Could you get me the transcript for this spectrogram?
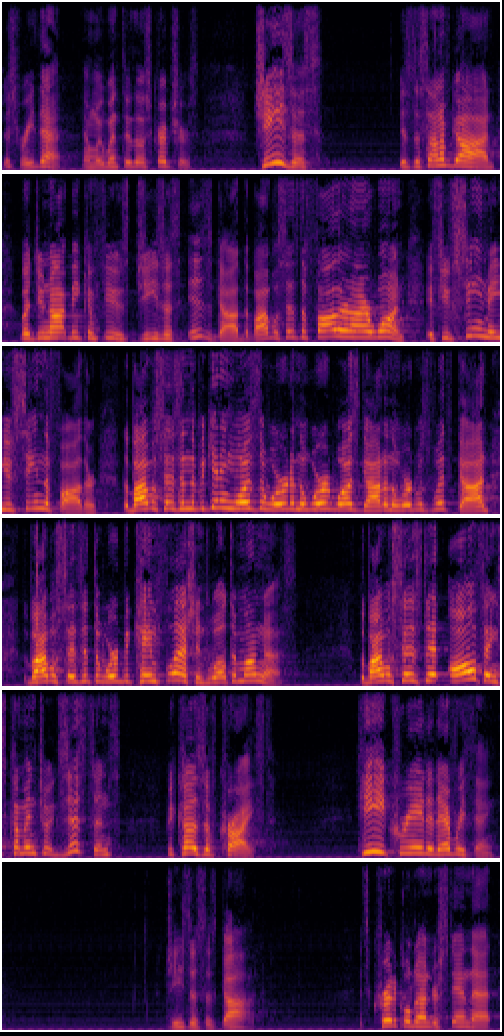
Just read that. And we went through those scriptures. Jesus is the Son of God, but do not be confused. Jesus is God. The Bible says the Father and I are one. If you've seen me, you've seen the Father. The Bible says in the beginning was the Word, and the Word was God, and the Word was with God. The Bible says that the Word became flesh and dwelt among us. The Bible says that all things come into existence because of Christ. He created everything. Jesus is God. It's critical to understand that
